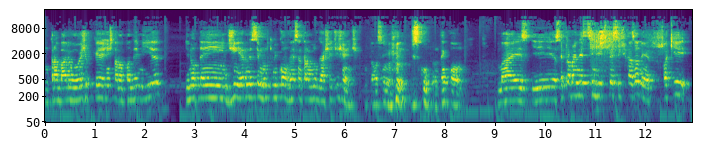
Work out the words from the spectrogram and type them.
Não trabalho hoje porque a gente tá na pandemia e não tem dinheiro nesse mundo que me convence a entrar num lugar cheio de gente. Então, assim, desculpa, não tem como. Mas, e eu sempre trabalhei nesse nicho específico de casamento. Só que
